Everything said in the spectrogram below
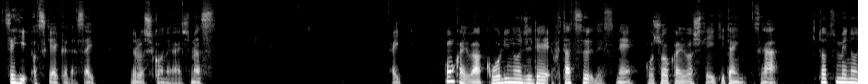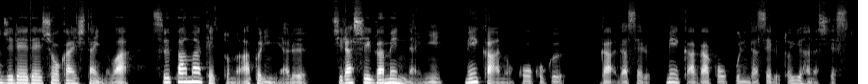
ぜひお付き合いください。よろしくお願いします。はい。今回は氷の事例2つですね、ご紹介をしていきたいんですが、1つ目の事例で紹介したいのは、スーパーマーケットのアプリにあるチラシ画面内にメーカーの広告が出せる、メーカーが広告に出せるという話です。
